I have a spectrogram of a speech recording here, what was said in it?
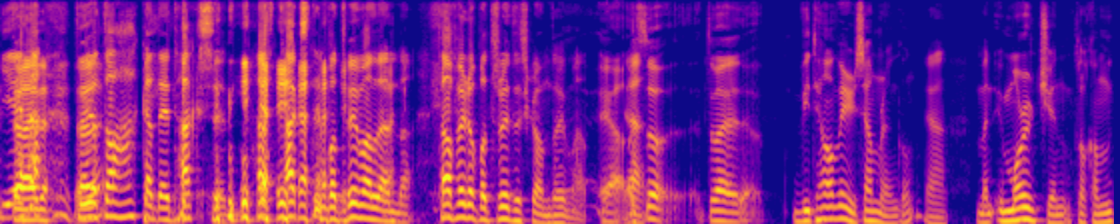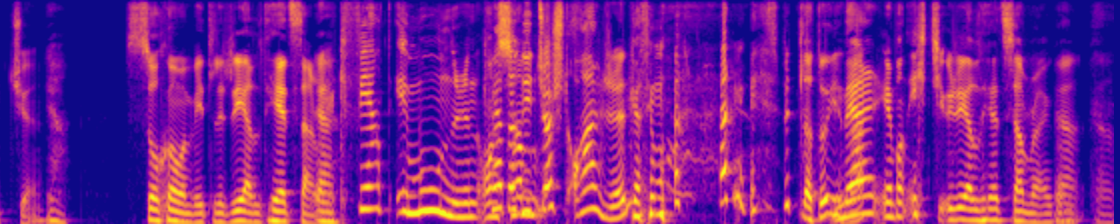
Ja, du jag tar hacka det taxen. Taxen på Tummalända. Ta för då på Trudeskram Tummal. Ja, och så du vi tar vi samrangon. Ja. Men i morgon klockan 9. Ja så kommer vi till realitetsarmen. Ja. Kvärt är månaden och Kvärt att det just åren. Kvært er moneren? Spittla då ju. När är man inte i realitetssammanhang. Ja, ja,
